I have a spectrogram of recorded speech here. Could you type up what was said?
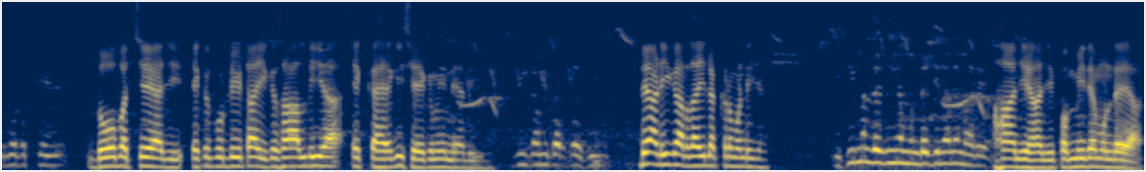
ਕਿੰਨੇ ਬੱਚੇ ਨੇ? ਦੋ ਬੱਚੇ ਆ ਜੀ ਇੱਕ ਗੁੱਡੀ 2.5 ਸਾਲ ਦੀ ਆ ਇੱਕ ਹੈਗੀ 6 ਮਹੀਨਿਆਂ ਦੀ। ਕੀ ਕੰਮ ਕਰਦਾ ਸੀ? ਦਿਹਾੜੀ ਕਰਦਾ ਜੀ ਲੱਕੜ ਮੰਡੀ 'ਚ। ਇਸੀ ਮਹੱਲੇ ਦੀਆਂ ਮੁੰਡੇ ਜਿਨ੍ਹਾਂ ਨੇ ਮਾਰੇ ਹਾਂਜੀ ਹਾਂਜੀ ਪੰਮੀ ਦੇ ਮੁੰਡੇ ਆ।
